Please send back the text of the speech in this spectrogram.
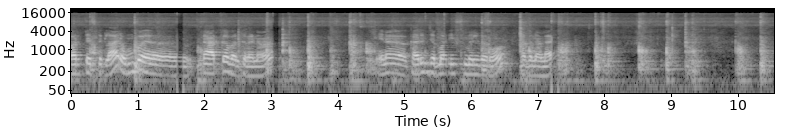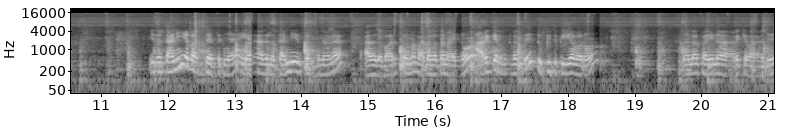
வறுத்து எடுத்துக்கலாம். ரொம்ப டார்க்காக வறுக்க வேணாம். ஏன்னா கரிஞ்ச மாதிரி ஸ்மெல் வரும். அதனால் இதை தனியாக வறுத்து எடுத்துங்க ஏன்னா அதில் தண்ணி இருக்கிறதுனால அதில் வறுத்தோன்னா வத வதன்னு ஆயிரும். அரைக்கிறதுக்கு வந்து துப்பி துப்பியாக வரும். நல்லா ஃபைனாக அரைக்க வராது.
